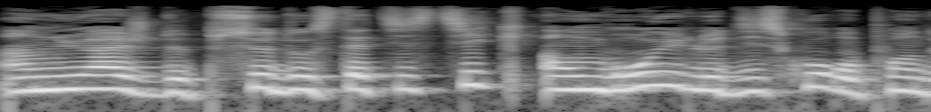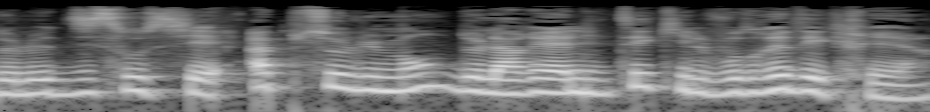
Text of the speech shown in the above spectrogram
un nuage de pseudo-statistiques embrouille le discours au point de le dissocier absolument de la réalité qu'il voudrait décrire.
